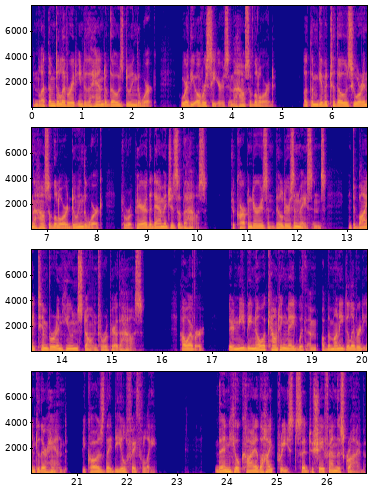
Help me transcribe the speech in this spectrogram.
And let them deliver it into the hand of those doing the work, who are the overseers in the house of the Lord. Let them give it to those who are in the house of the Lord doing the work, to repair the damages of the house, to carpenters and builders and masons, and to buy timber and hewn stone to repair the house. However, there need be no accounting made with them of the money delivered into their hand, because they deal faithfully. Then Hilkiah the high priest said to Shaphan the scribe,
